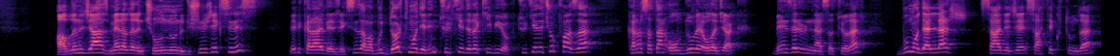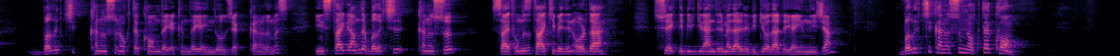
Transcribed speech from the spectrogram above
Avlanacağınız meraların çoğunluğunu düşüneceksiniz ve bir karar vereceksiniz. Ama bu 4 modelin Türkiye'de rakibi yok. Türkiye'de çok fazla kano satan olduğu ve olacak. Benzer ürünler satıyorlar. Bu modeller sadece sahte kutumda balıkçıkanosu.com'da yakında yayında olacak kanalımız. Instagram'da balıkçı kanosu sayfamızı takip edin. Orada sürekli bilgilendirmeler ve videolar da yayınlayacağım. balıkçıkanosu.com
